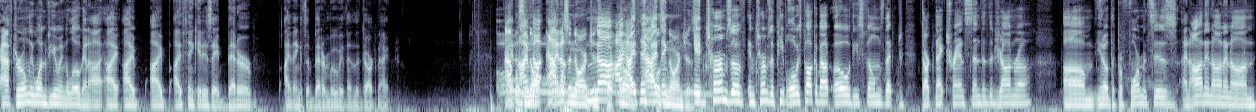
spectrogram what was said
after only one viewing of Logan, I, I, I, I, I think it is a better. I think it's a better movie than The Dark Knight. Apples I'm and, not- or- apples and oranges. No, but I, no, I think apples I think and oranges. in terms of in terms of people always talk about oh these films that Dark Knight transcended the genre, um, you know the performances and on and on and on.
